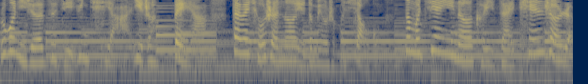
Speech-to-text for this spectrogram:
如果你觉得自己运气啊一直很背啊，拜拜求神呢也都没有什么效果。那么建议呢，可以在天赦日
